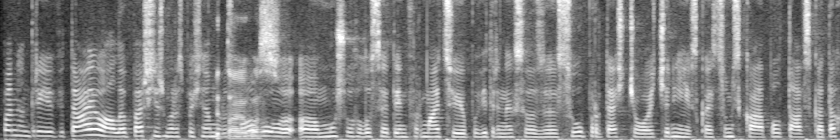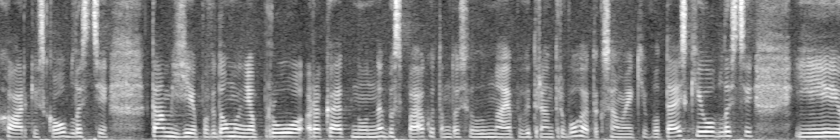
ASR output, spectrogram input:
Пане Андрію, вітаю. Але перш ніж ми розпочнемо Вітаю розмову, е, мушу оголосити інформацію повітряних сил ЗСУ про те, що Чернігівська, Сумська, Полтавська та Харківська області там є повідомлення про ракетну небезпеку. Там досі лунає повітряна тривога, так само як і в Одеській області. І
